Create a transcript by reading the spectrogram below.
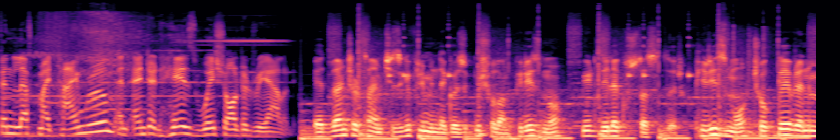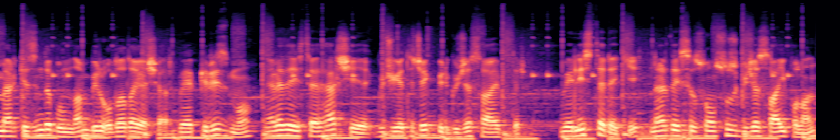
Finn left my time room and entered his wish altered reality. Adventure Time çizgi filminde gözükmüş olan Prismo bir dilek ustasıdır. Prismo çoklu evrenin merkezinde bulunan bir odada yaşar ve Prismo neredeyse her şeye gücü yetecek bir güce sahiptir. Ve listedeki neredeyse sonsuz güce sahip olan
